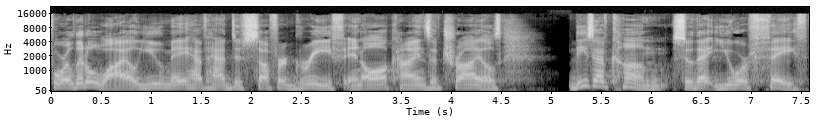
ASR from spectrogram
for a little while you may have had to suffer grief in all kinds of trials. These have come so that your faith,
